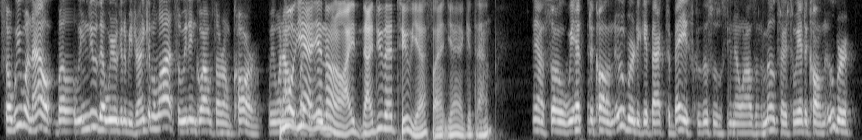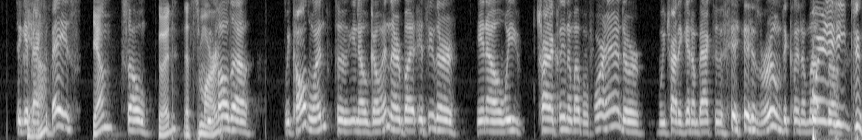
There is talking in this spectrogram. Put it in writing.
so we went out, but we knew that we were going to be drinking a lot, so we didn't go out with our own car. We went out. Well, with, like, yeah, yeah. Uber. No, no. I I do that too. Yes, I yeah, I get that. Yeah, so we had to call an Uber to get back to base because this was, you know, when I was in the military. So we had to call an Uber to get Yeah. back to base. Yeah, So good. That's smart. we called a, we called one to, you know, go in there, but it's either, you know, we try to clean him up beforehand or we try to get him back to his room to clean him up. Where did so- he do?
